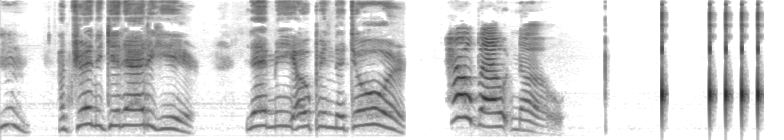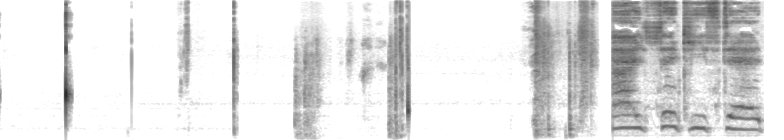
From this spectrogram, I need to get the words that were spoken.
Hmm, I'm trying to get out of here. Let me open the door. How about no? I think he's dead.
